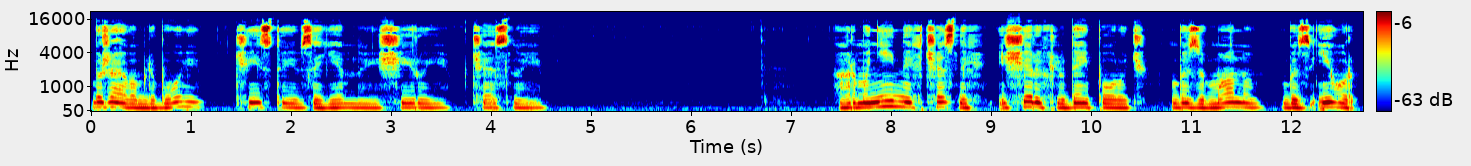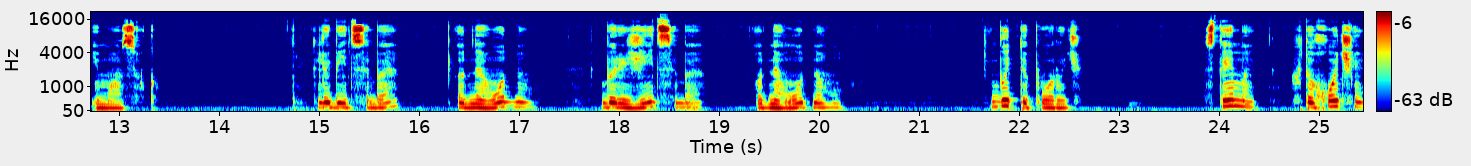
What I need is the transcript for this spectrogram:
Бажаю вам любові, чистої, взаємної, щирої, чесної, гармонійних, чесних і щирих людей поруч, без обману, без ігор і масок. Любіть себе, одне одного, бережіть себе, одне одного. Будьте поруч з тими, хто хоче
